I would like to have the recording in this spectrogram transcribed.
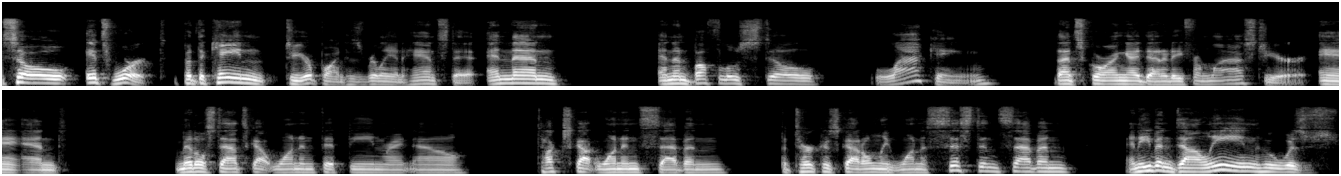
so it's worked. But the Kane, to your point, has really enhanced it. And then, and then Buffalo's still lacking that scoring identity from last year. And Mittelstadt's got one in 15 right now. Tuch's got one in seven. Peterka's got only one assist in seven. And even Dahlin, who was,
